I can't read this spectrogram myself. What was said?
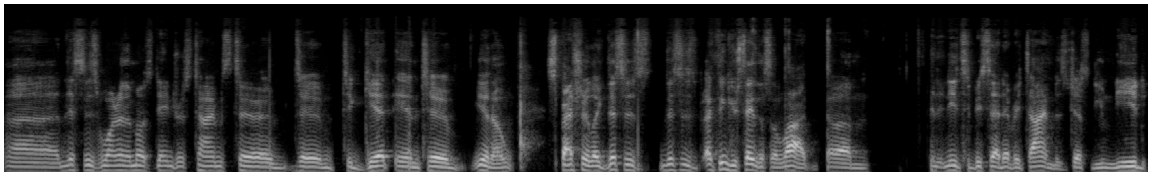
uh this is one of the most dangerous times to to to get into you know especially like this is this is i think you say this a lot um and it needs to be said every time is just you need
